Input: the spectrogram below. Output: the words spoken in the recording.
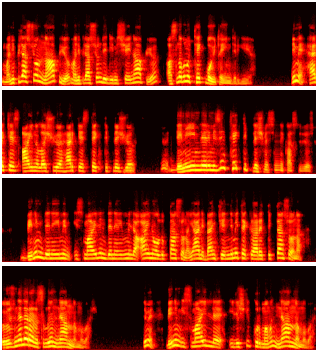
manipülasyon ne yapıyor? Manipülasyon dediğimiz şey ne yapıyor? Aslında bunu tek boyuta indirgiyor. Değil mi? Herkes aynılaşıyor, herkes tek tipleşiyor. Evet deneyimlerimizin tek tipleşmesini kastediyoruz. Benim deneyimim İsmail'in deneyimiyle aynı olduktan sonra yani ben kendimi tekrar ettikten sonra özneler arasılığın ne anlamı var? Değil mi? Benim İsmail'le ilişki kurmamın ne anlamı var?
